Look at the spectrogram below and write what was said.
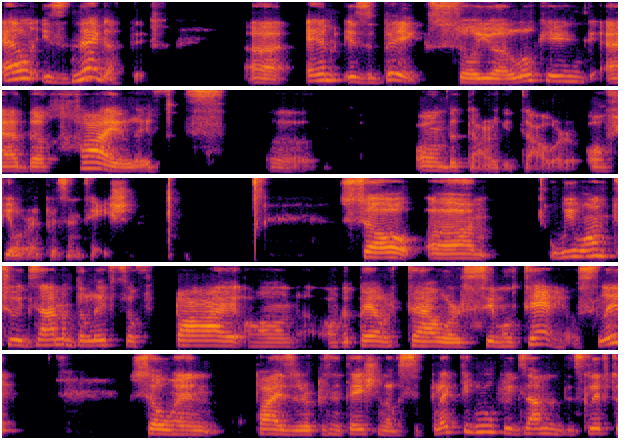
L is negative, uh, M is big, so you are looking at the high lifts uh, on the target tower of your representation. So um, we want to examine the lifts of pi on, on the pair of towers simultaneously. So when pi is a representation of a symplectic group, we examine this lift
